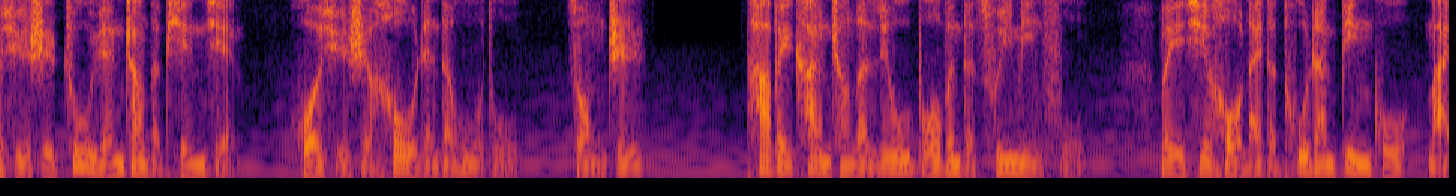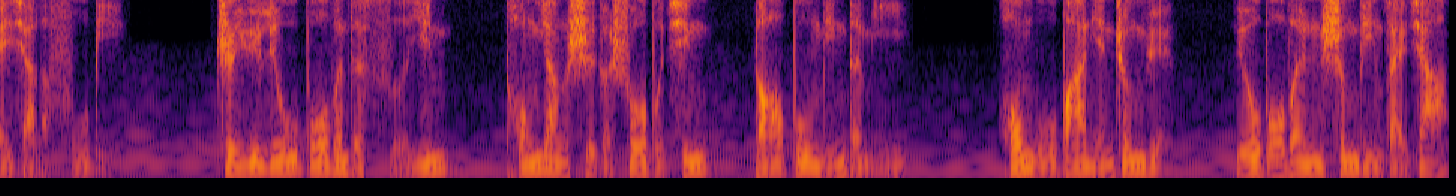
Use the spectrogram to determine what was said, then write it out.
许是朱元璋的偏见，或许是后人的误读。总之，他被看成了刘伯温的催命符，为其后来的突然病故埋下了伏笔。至于刘伯温的死因，同样是个说不清道不明的谜。洪武八年正月，刘伯温生病在家，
